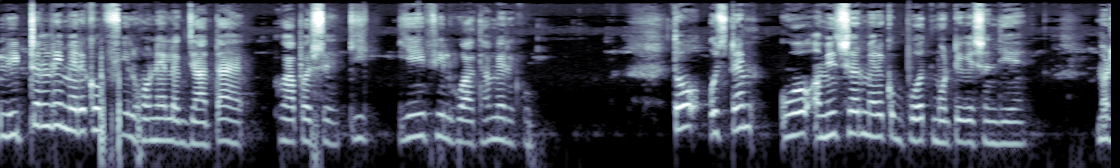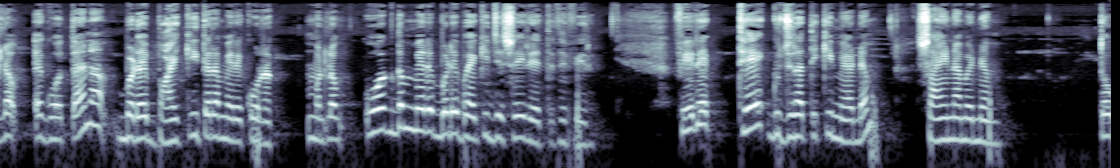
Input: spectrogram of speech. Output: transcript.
लिटरली मेरे को फील होने लग जाता है वापस से कि ये फील हुआ था मेरे को। तो उस टाइम वो अमित सर मेरे को बहुत मोटिवेशन दिए। मतलब एक होता है ना बड़े भाई की तरह मेरे को रख मतलब वो एकदम मेरे बड़े भाई की जैसे ही रहते थे फिर। फिर एक थे गुजराती की मैडम साइना मैडम। तो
